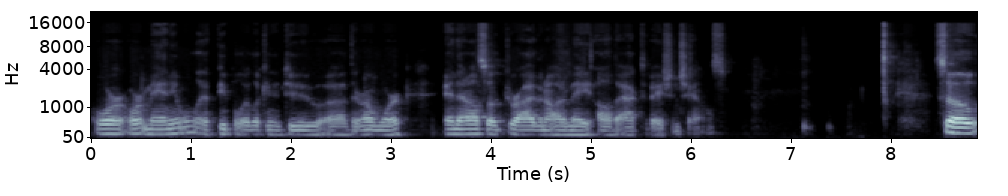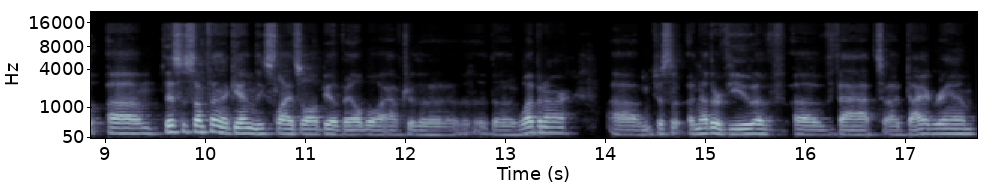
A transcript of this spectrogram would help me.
or, or manual if people are looking to do uh, their own work, and then also drive and automate all the activation channels. So um, this is something, again, these slides will all be available after the, the, webinar. Um, just another view of, of that uh, diagram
